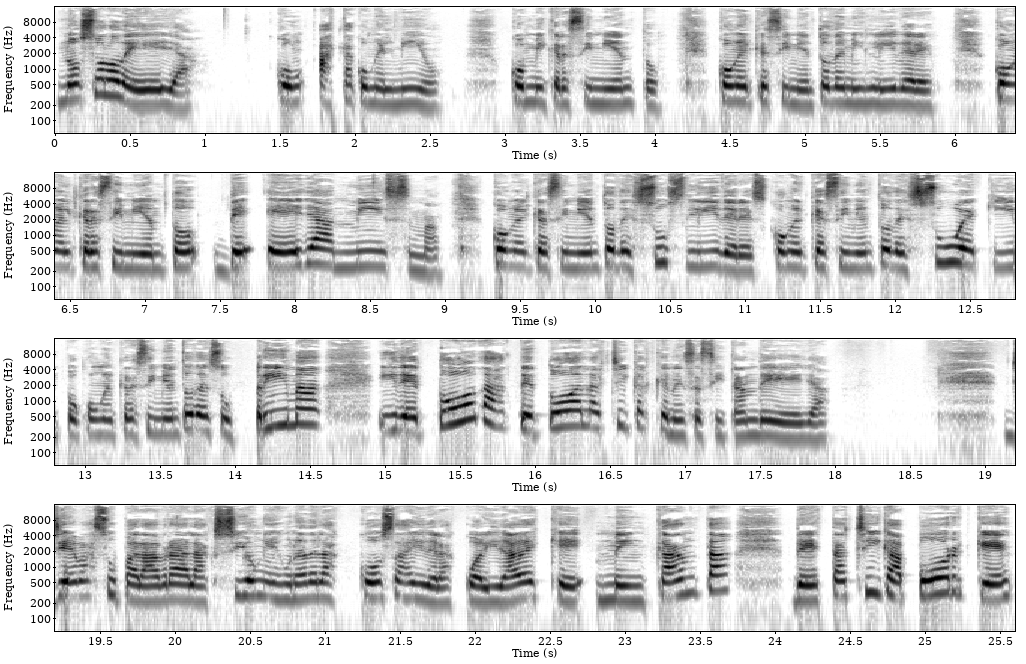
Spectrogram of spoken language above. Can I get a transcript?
no solo de ella, con, hasta con el mío, con mi crecimiento, con el crecimiento de mis líderes, con el crecimiento de ella misma, con el crecimiento de sus líderes, con el crecimiento de su equipo, con el crecimiento de sus primas y de todas, de todas las chicas que necesitan de ella. Lleva su palabra a la acción y es una de las cosas y de las cualidades que me encanta de esta chica porque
